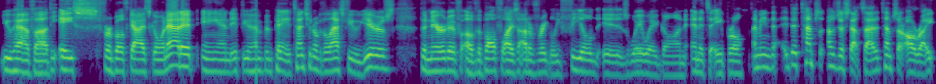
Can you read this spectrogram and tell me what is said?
you have uh, the ace for both guys going at it. And if you haven't been paying attention over the last few years, the narrative of the ball flies out of Wrigley Field is way, way gone. And it's April. I mean, the, the temps, I was just outside, the temps are all right.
